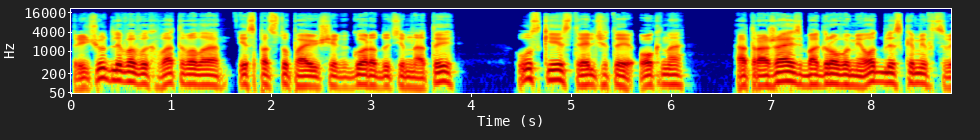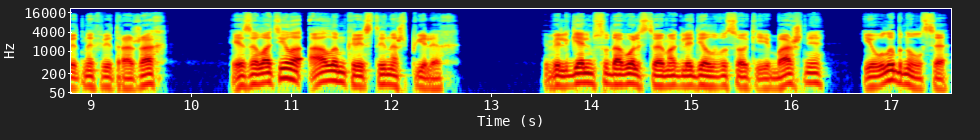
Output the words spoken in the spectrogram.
причудливо выхватывало из подступающей к городу темноты узкие стрельчатые окна, отражаясь багровыми отблесками в цветных витражах, и золотило алым кресты на шпилях. Вильгельм с удовольствием оглядел высокие башни и улыбнулся.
